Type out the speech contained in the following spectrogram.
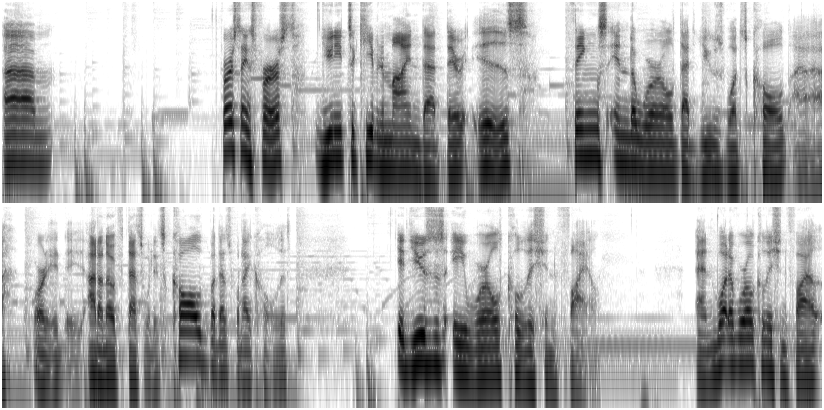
um, first things first, you need to keep in mind that there is things in the world that use what's called, uh, or it, it, I don't know if that's what it's called, but that's what I call it. It uses a world collision file. And what a world collision file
